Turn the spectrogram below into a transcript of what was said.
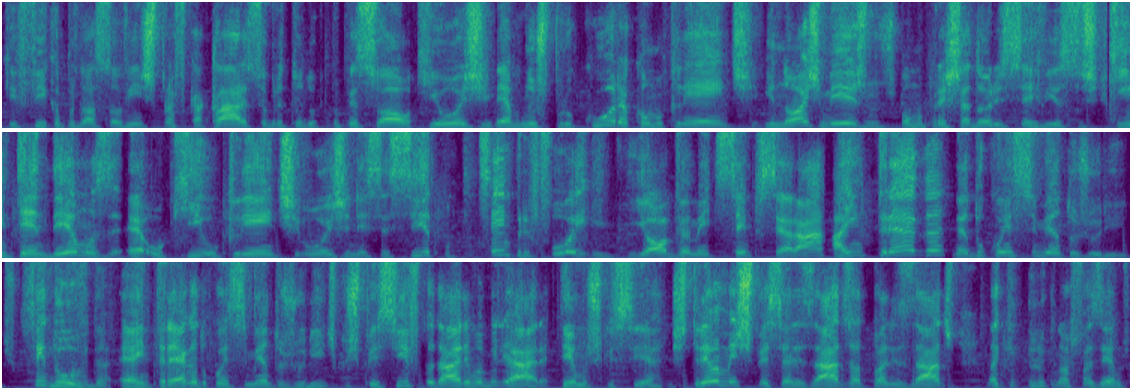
que fica para os nossos ouvintes para ficar claro, sobretudo para o pessoal que hoje né, nos procura como cliente e nós mesmos, como prestadores de serviços, que entendemos é, o que o cliente hoje necessita, sempre foi e, e obviamente sempre será, a entrega né, do conhecimento jurídico. Sem dúvida, é a entrega do conhecimento jurídico específico da área imobiliária. Temos que ser extremamente especializados, atualizados naquilo que nós fazemos.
